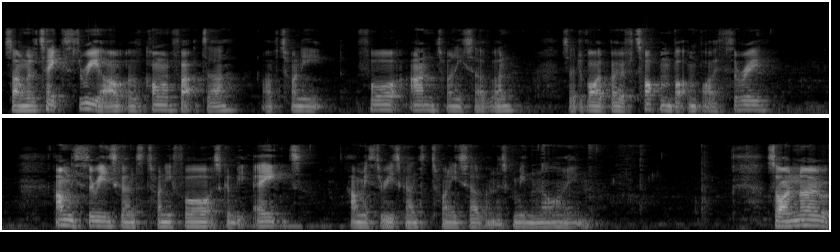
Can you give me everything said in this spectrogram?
So I'm going to take 3 out of a common factor of 24 and 27 so divide both top and bottom by 3. How many 3's going to 24? It's going to be 8. How many 3's going to 27? It's going to be 9. So I know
